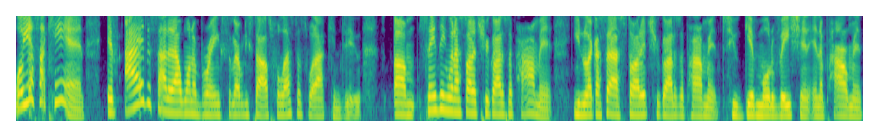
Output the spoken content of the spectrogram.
Well yes i can. If i decided i want to bring celebrity styles for less that's what i can do. Um, same thing when i started true goddess empowerment. You know like i said i started true goddess empowerment to give motivation and empowerment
